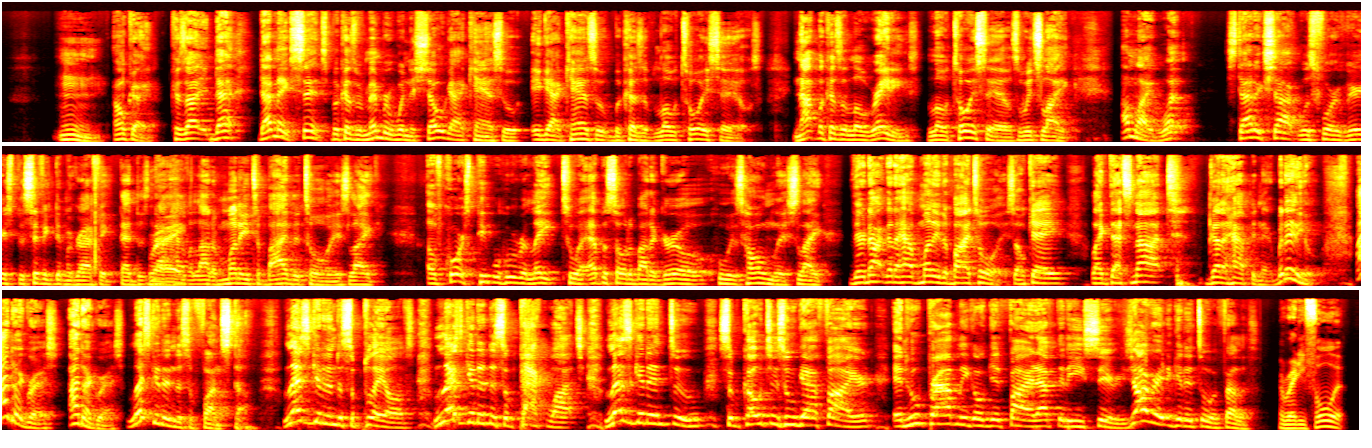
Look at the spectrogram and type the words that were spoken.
Mm, okay, because I that that makes sense because remember when the show got canceled, it got canceled because of low toy sales, not because of low ratings, low toy sales. Which like I'm like, what? Static Shock was for a very specific demographic that does not have a lot of money to buy the toys. Like, of course, people who relate to an episode about a girl who is homeless, like they're not gonna have money to buy toys. Okay, like that's not gonna happen there. But anywho, I digress. I digress. Let's get into some fun stuff. Let's get into some playoffs. Let's get into some pack watch. Let's get into some coaches who got fired and who probably gonna get fired after these series. Y'all ready to get into it, fellas? Ready for it?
